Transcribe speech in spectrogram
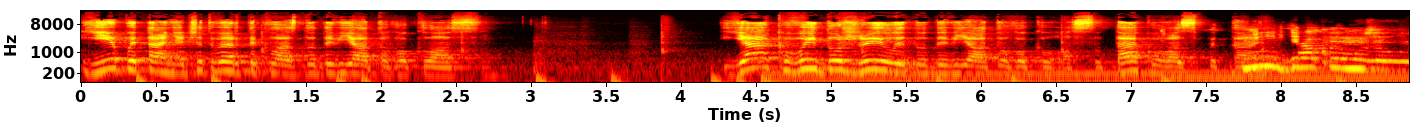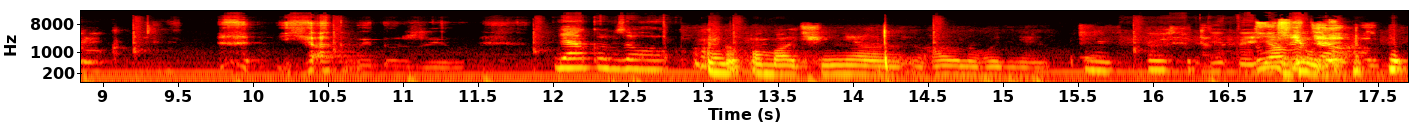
Є питання 4 клас до 9 класу. Як ви дожили до 9 класу? Так у вас питання. Ні, дякуємо за урок. Як ви дожили? Дякую за увагу. До побачення, гарного дня. Діти, я, Дуже дякую.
